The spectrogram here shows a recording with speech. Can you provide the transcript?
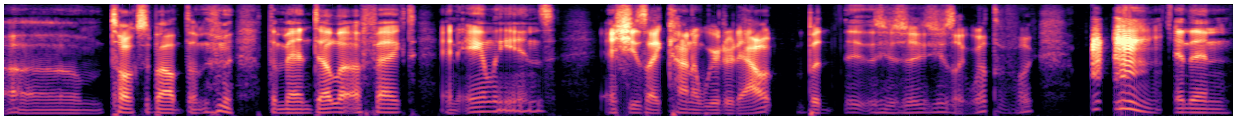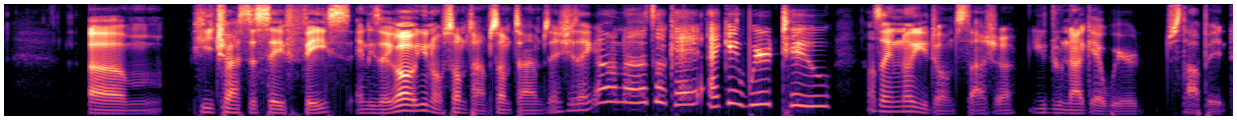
Um, talks about the the Mandela effect and aliens, and she's like kind of weirded out, but she's like, what the fuck? and then, um, he tries to save face and he's like, oh, you know, sometimes, sometimes. And she's like, oh, no, it's okay. I get weird too. I was like, no, you don't, Stasha. You do not get weird. Stop it.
